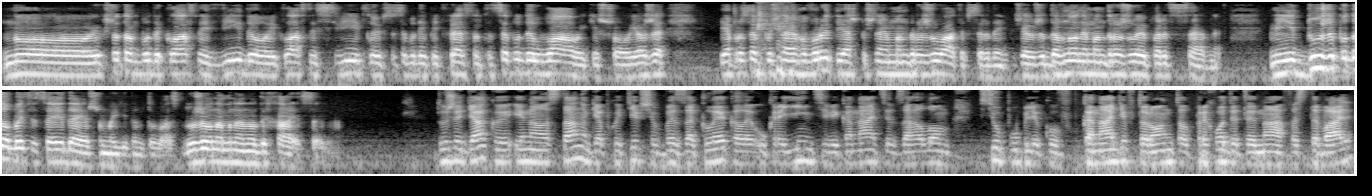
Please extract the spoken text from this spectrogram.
Но якщо там буде класне відео і класне світло, і все це буде підкреслено, то це буде вау, яке шоу. Я вже я про це починаю говорити, я ж починаю мандражувати всередині. Хоча я вже давно не мандражую перед сценою. Мені дуже подобається ця ідея, що ми їдемо до вас. Дуже вона мене надихає сильно. Дуже дякую. І наостанок я б хотів, щоб ви закликали українців і канадців загалом всю публіку в Канаді, в Торонто, приходити на фестиваль,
